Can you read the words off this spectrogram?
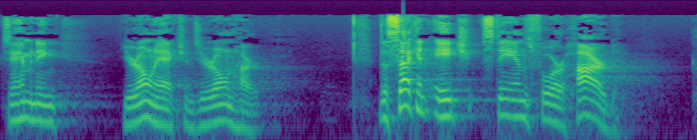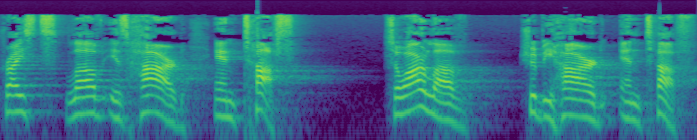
examining your own actions, your own heart. The second H stands for hard. Christ's love is hard and tough. So our love should be hard and tough.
